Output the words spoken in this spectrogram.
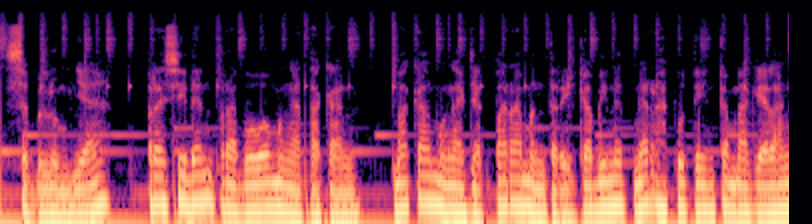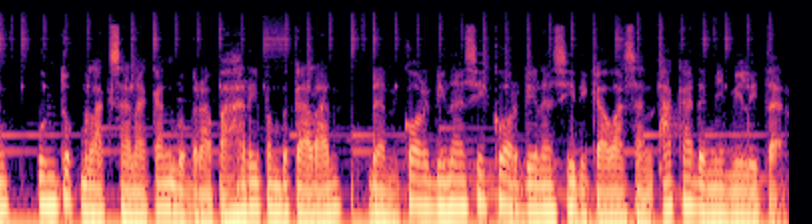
Sebelumnya, Presiden Prabowo mengatakan, bakal mengajak para menteri Kabinet Merah Putih ke Magelang untuk melaksanakan beberapa hari pembekalan dan koordinasi-koordinasi di kawasan Akademi Militer.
